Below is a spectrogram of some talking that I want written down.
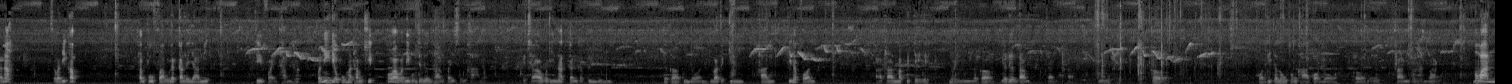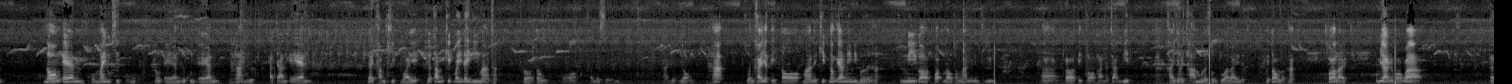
แล้วนะ สวัสดีครับ ท่านผู้ฟังและกัลยาณมิตรที่ใฝ่ธรรมนะฮะวันนี้เดี๋ยวผมมาทำคลิป เพราะว่าวันนี้ผมจะเดินทางไปสงขลาแล้วแต่เช้าพอดีนัดกันกับคุณหมุน แล้วก็คุณดอนว่าจะกินทานที่นครอาทานมักกุเตหน่อยนึงแล้วก็เดี๋ยวเดินตามอาจารย์ครับก็ก่อนที่จะลงสงขาเกาะยอ ก็เดี๋ยวทานอาหารบ้าง เมื่อวานน้องแอน ผมให้ลูกศิษย์ผมน้องแอนหรือคุณแอนนะฮะหรืออาจารย์แอน ได้ทำคลิปไว้ เธอทำคลิปไว้ได้ดีมากฮะก็ต้องขอสรรเสริญยกย่องนะฮะส่วนใครจะติดต่อมาในคลิปน้องแอนไม่มีเบอร์นะฮะถึงมีก็เพราะเราทำงานกันเป็นทีมอ่าก็ติดต่อผ่านอาจารย์วิทย์ใครจะไปถามเบอร์ส่วนตัวอะไรเนี่ยไม่ต้องหรอกฮะเพราะอะไร ผมอยากจะบอกว่า ธ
